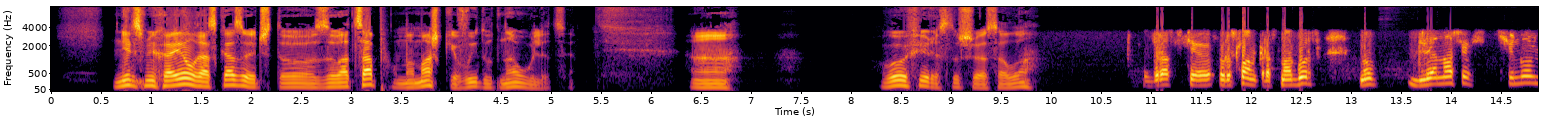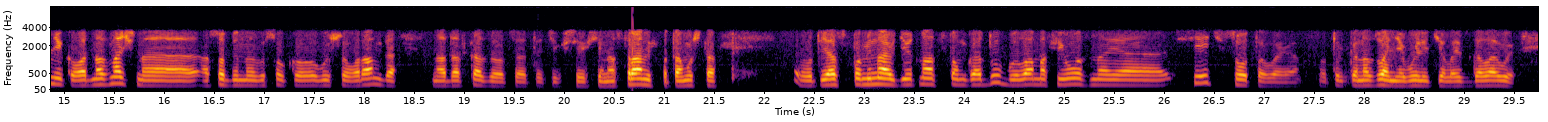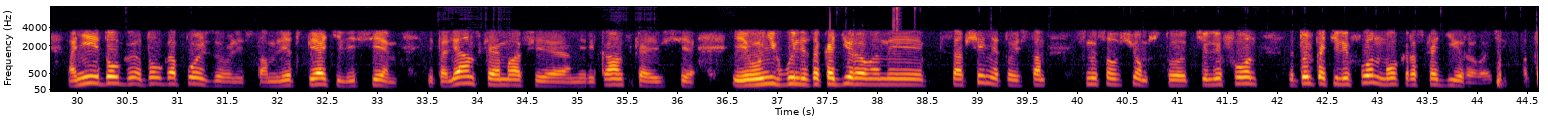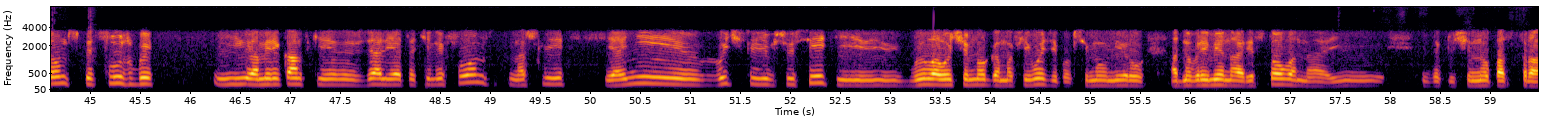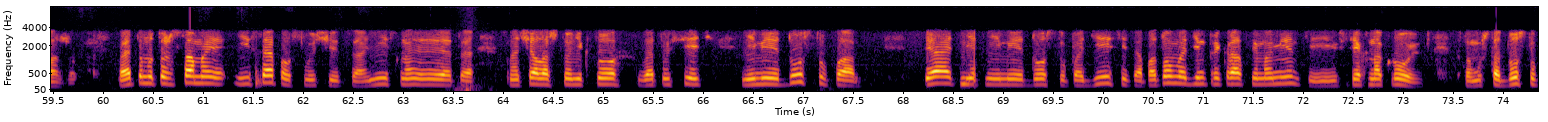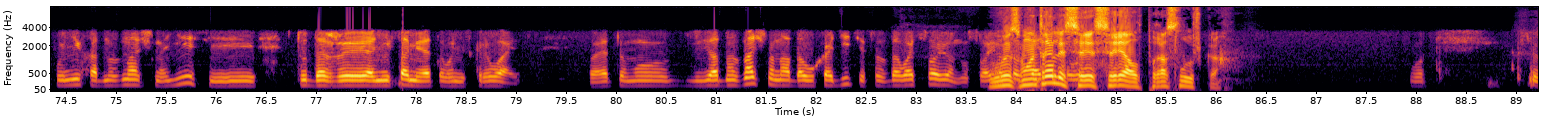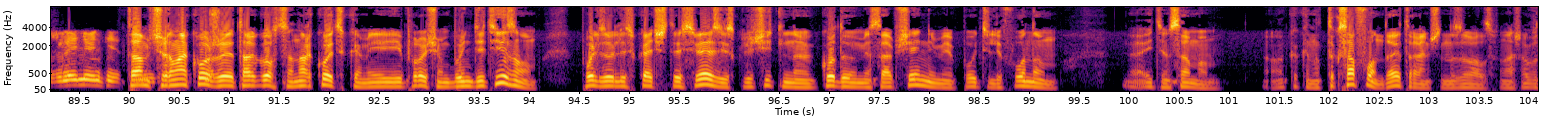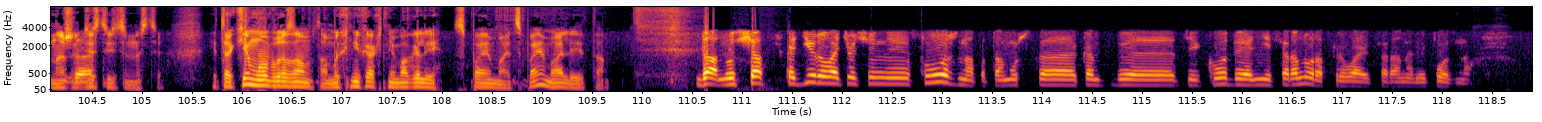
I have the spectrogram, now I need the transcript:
Нильс Михаил рассказывает, что за WhatsApp мамашки выйдут на улице. А, вы в эфире, слушаю вас, алло. Здравствуйте, Руслан Красногорск. Ну, для наших чиновников однозначно, особенно высокого высшего ранга, надо отказываться от этих всех иностранных, потому что вот я вспоминаю, в девятнадцатом году была мафиозная сеть сотовая, вот только название вылетело из головы. Они долго, долго пользовались, там лет пять или семь. Итальянская мафия, американская и все. И у них были закодированные сообщения, то есть там смысл в чем, что телефон, только телефон мог раскодировать. Потом спецслужбы и американские взяли этот телефон, нашли и они вычислили всю сеть, и было очень много мафиози по всему миру одновременно арестовано и заключено под стражу. Поэтому то же самое и с Apple случится. Они это, сначала, что никто в эту сеть не имеет доступа, 5 лет не имеет доступа, 10, а потом в один прекрасный момент и всех накроют. Потому что доступ у них однозначно есть, и тут даже они сами этого не скрывают. Поэтому однозначно надо уходить и создавать свое. Ну, свое Вы смотрели это... сериал «Прослушка»? Вот, к сожалению, нет. Там чернокожие торговцы наркотиками и прочим бандитизмом пользовались в качестве связи исключительно кодовыми сообщениями по телефонам э, этим самым как оно, таксофон, да, это раньше называлось в, наш, в нашей да. действительности. И таким образом там их никак не могли споймать. Споймали и там. Да, но сейчас скодировать очень сложно, потому что э, эти коды, они все равно раскрываются рано или поздно.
